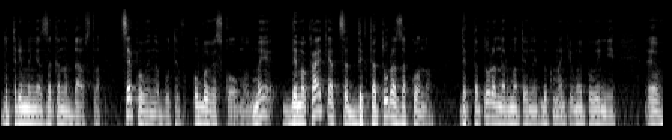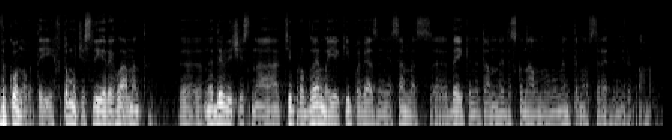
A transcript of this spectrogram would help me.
дотримання законодавства. Це повинно бути в обов'язковому. Ми демократія це диктатура закону, диктатура нормативних документів. Ми повинні е, виконувати їх, в тому числі і регламент, е, не дивлячись на ті проблеми, які пов'язані саме з е, деякими там недосконалими моментами всередині регламенту.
